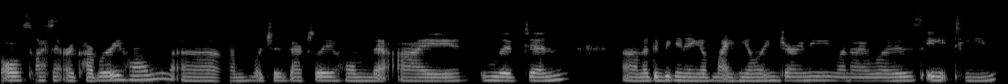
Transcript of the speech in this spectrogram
also Ascent Recovery Home, um, which is actually a home that I lived in um, at the beginning of my healing journey when I was 18.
